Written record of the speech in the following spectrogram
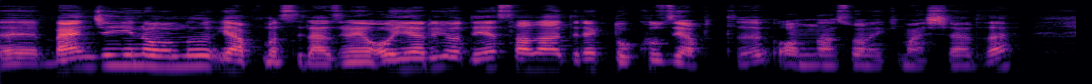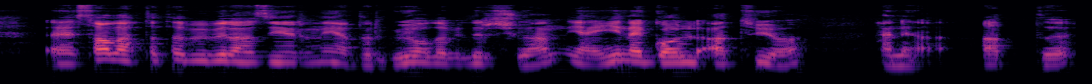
E, bence yine onu yapması lazım. Yani o yarıyor diye Salah direkt 9 yaptı ondan sonraki maçlarda. E, Salah da tabii biraz yerini yadırgıyor olabilir şu an. Yani yine gol atıyor. Hani attı.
